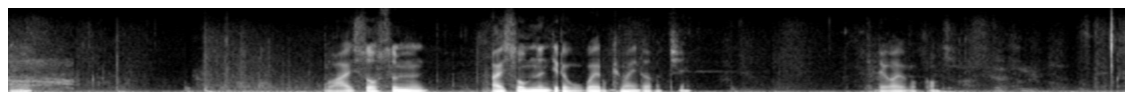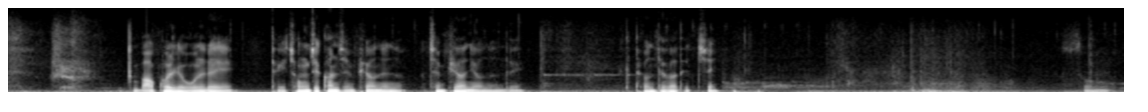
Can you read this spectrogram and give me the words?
어? 뭐 알 수 없음 알수 없는 딜에 뭐가 이렇게 많이 달았지? 내가 해볼까? 마콜리 원래 되게 정직한 챔피언은 챔피언이었는데 변태가 됐지? 써 빼야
